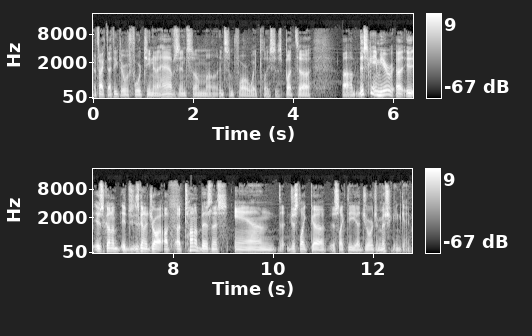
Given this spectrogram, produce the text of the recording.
in fact, I think there were 14 and a halves in some uh, in some faraway places. But uh, uh, this game here uh, is going to is going to draw a, a ton of business, and just like uh, just like the uh, Georgia Michigan game.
